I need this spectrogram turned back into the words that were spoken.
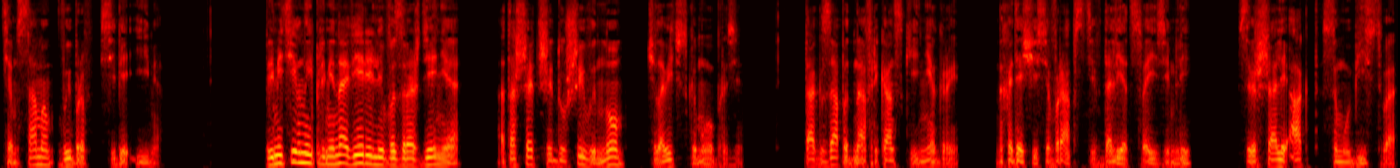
тем самым выбрав себе имя. Примитивные племена верили в возрождение отошедшей души в ином человеческом образе. Так западноафриканские негры находящиеся в рабстве вдали от своей земли, совершали акт самоубийства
